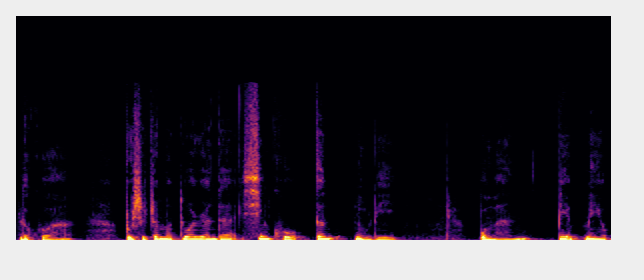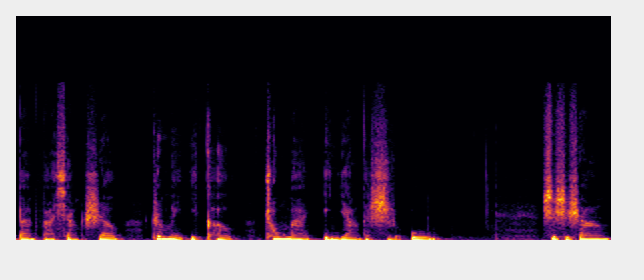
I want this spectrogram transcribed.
如果不是这么多人的辛苦跟努力，我们便没有办法享受这每一口充满营养的食物。事实上，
